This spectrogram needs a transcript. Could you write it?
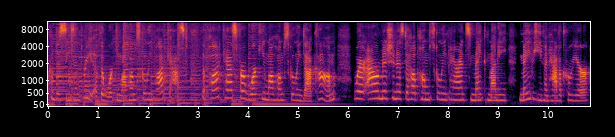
Welcome to season three of the Working While Homeschooling podcast, the podcast for workingwhilehomeschooling.com, where our mission is to help homeschooling parents make money, maybe even have a career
